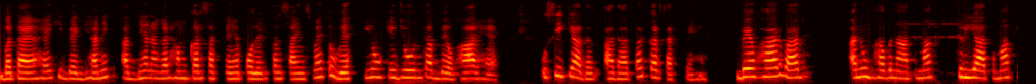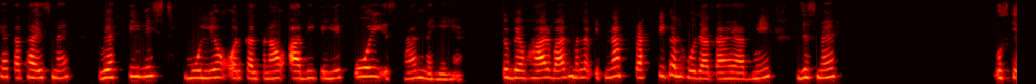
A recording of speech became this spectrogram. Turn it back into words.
बताया है कि वैज्ञानिक अध्ययन अगर हम कर सकते हैं पॉलिटिकल साइंस में तो व्यक्तियों के जो उनका व्यवहार है, उसी के आधार पर कर सकते हैं। व्यवहारवाद अनुभवनात्मक, क्रियात्मक है तथा इसमें व्यक्तिनिष्ठ मूल्यों और कल्पनाओं आदि के लिए कोई स्थान नहीं है। तो व्यवहारवाद मतलब इतना प्रैक्टिकल हो जाता है आदमी, जिसमें उसके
